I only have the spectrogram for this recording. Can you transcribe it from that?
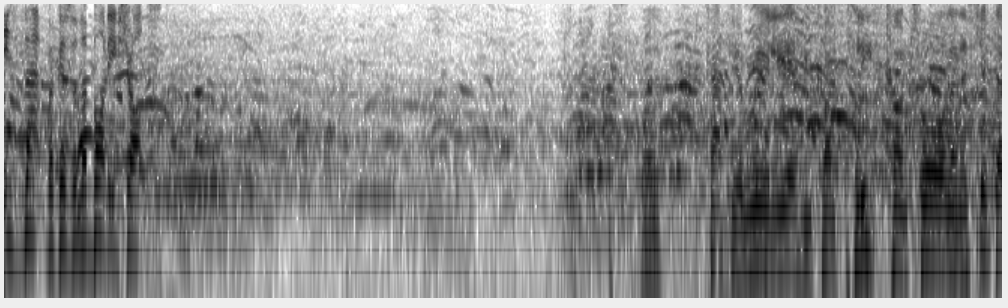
Is that because of the body shots? Well, Tapia really is in complete control and it's just a,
